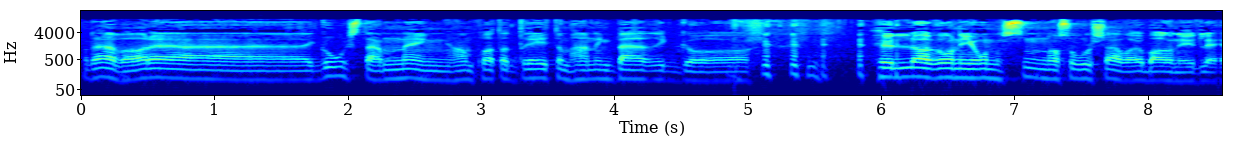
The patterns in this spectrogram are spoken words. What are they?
Og der var det eh, god stemning. Han prata drit om Henning Berg og hylla Ronny Johnsen, og Solskjær var jo bare nydelig.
